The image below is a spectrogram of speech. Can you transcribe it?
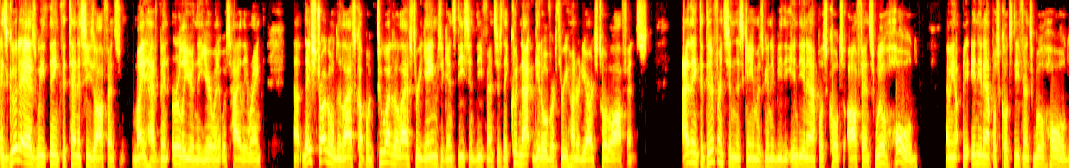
as good as we think the Tennessee's offense might have been earlier in the year when it was highly ranked, uh, they've struggled the last couple, two out of the last three games against decent defenses. They could not get over 300 yards total offense. I think the difference in this game is going to be the Indianapolis Colts offense will hold. I mean, Indianapolis Colts defense will hold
